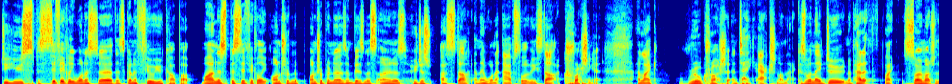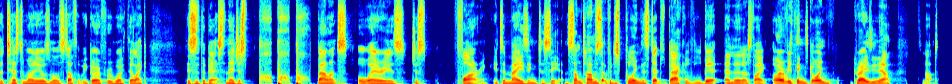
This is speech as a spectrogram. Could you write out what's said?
do you specifically want to serve that's going to fill your cup up? Mine is specifically entre- entrepreneurs and business owners who just are stuck and they want to absolutely start crushing it and like real crush it and take action on that. Because when they do, and I've had it like so much with the testimonials and all the stuff that we go through work, they're like, this is the best. And they're just balance all areas, just firing. It's amazing to see it. And sometimes like we're just pulling the steps back a little bit and then it's like, oh, everything's going crazy now. It's nuts.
